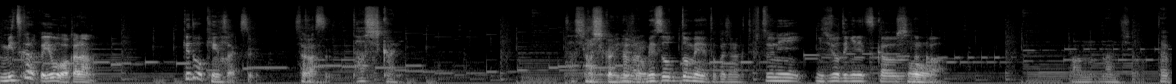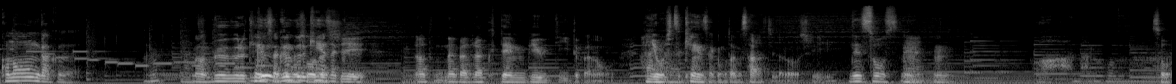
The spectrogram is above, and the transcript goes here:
見つかるかようわからんけど検索する。探す。確かに。確かに。でしょ。なんかメソッド名とかじゃなくて普通に日常的に使うそう。なんかあのなんでしょう。だからこの音楽ん？まあ、Google 検索もそうだ検しあとなんか楽天ビューティーとかのう美容室検索も多分サーチだろうし、でそうですね、うんうん。わあなるほどな。そう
